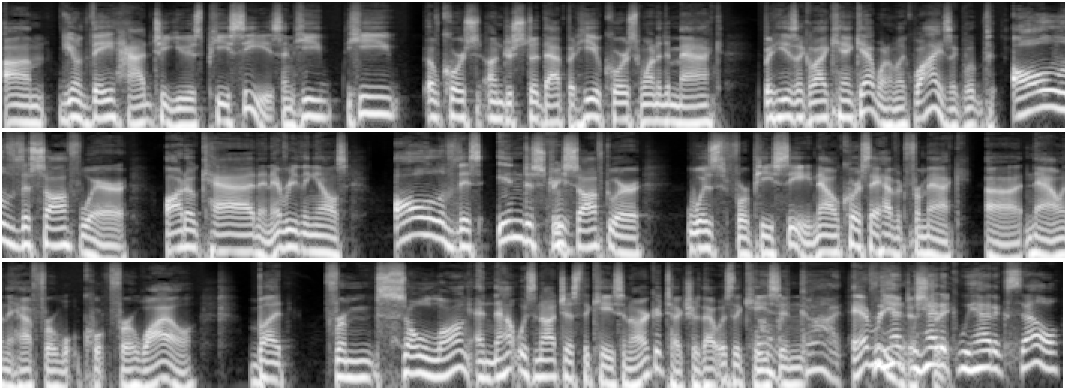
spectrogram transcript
um, you know, they had to use PCs, and he he of course understood that, but he of course wanted a Mac. But he's like, well, I can't get one. I'm like, why? He's like, well, all of the software, AutoCAD and everything else, all of this industry hmm. software was for PC. Now, of course, they have it for Mac uh, now, and they have for for a while. But from so long, and that was not just the case in architecture. That was the oh case oh in God. every we had, industry. We had, we had Excel,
